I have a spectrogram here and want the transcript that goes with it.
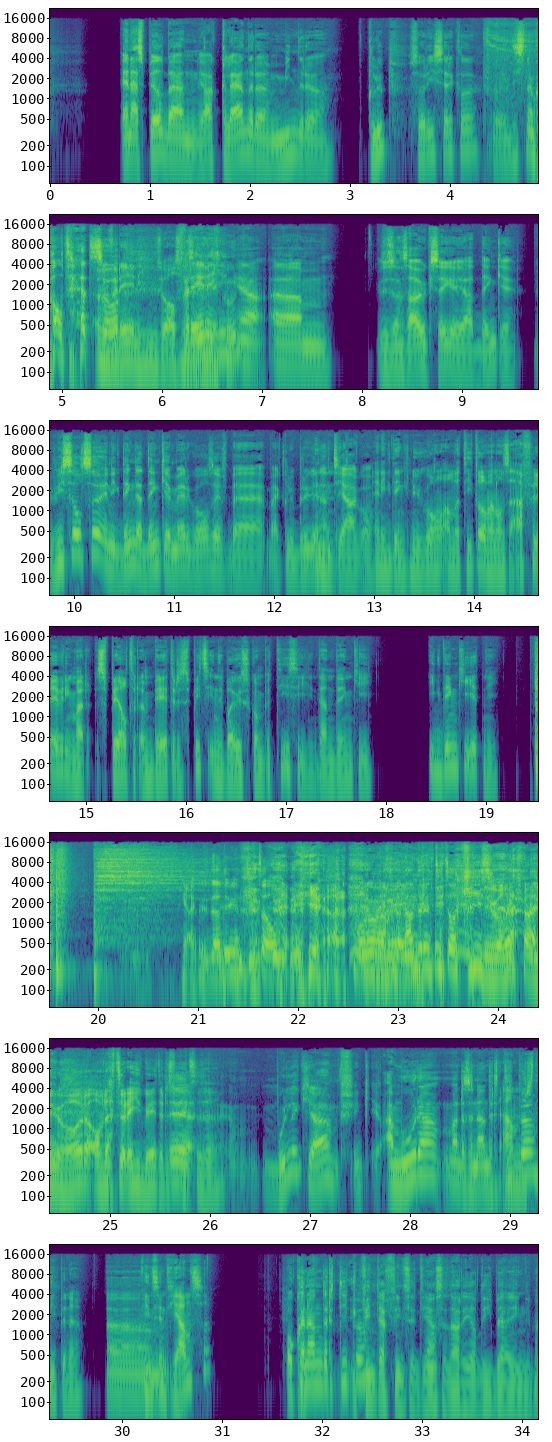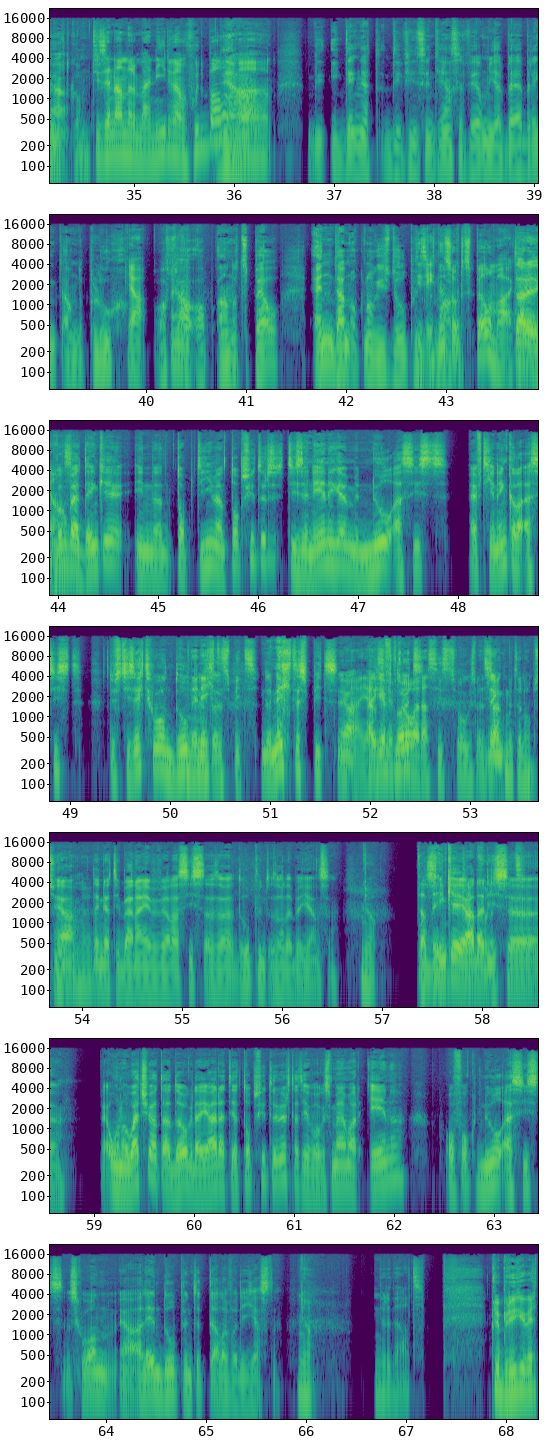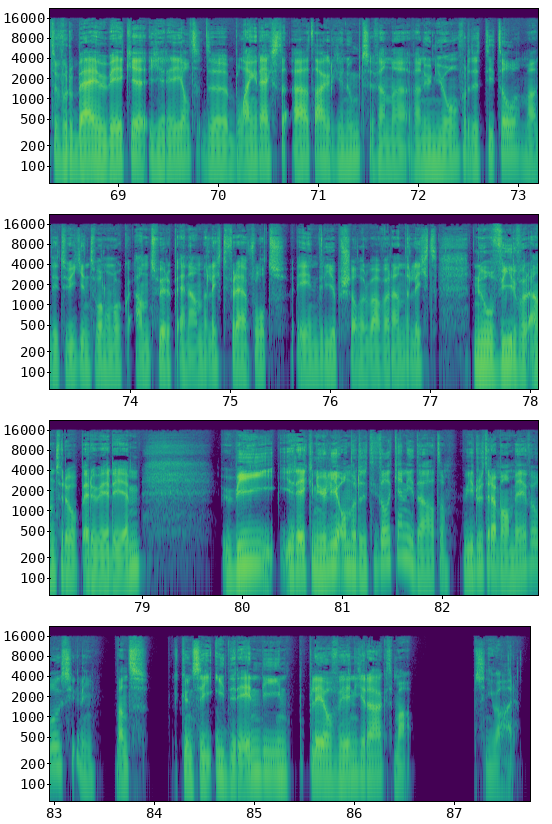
En hij speelt bij een ja, kleinere, mindere club. Sorry, Cirkelen. Dat is nog altijd zo. Een vereniging, zoals we vereniging, ja. Um, dus dan zou ik zeggen, ja, Denke wisselt ze. En ik denk dat Denke meer goals heeft bij, bij Club Brugge dan Thiago. En ik denk nu gewoon aan de titel van onze aflevering, maar speelt er een betere spits in de Belgische competitie dan Denki? Ik denk het niet. Ja, ik- dat uw titel? ja. Mogen we nog een andere titel Nu kiezen? wil ik van u horen of dat er echt betere spitsen zijn. Eh, moeilijk, ja. Ik- Amura, maar dat is een ander type. Anders type, hè. Ehm, Vincent Janssen? Ook een ander type. Ik vind dat Vincent Janssen daar heel dichtbij in de buurt Ja. komt. Het is een andere manier van voetballen, Ja. maar Ik denk dat die Vincent Janssen veel meer bijbrengt aan de ploeg, Ja. of Ja. op, aan het spel, en dan ook nog eens het doelpunten is echt een maken. soort spelmaker. Daar heb ik ook bij denken, in de top 10 van topschutters, het is de enige met nul assists. Hij heeft geen enkele assist. Dus het is echt gewoon Een doelpunten. echte spits. De echte spits. Ja. Ja, hij geeft heeft wel nooit... wat assists volgens mij. Dat zou ik Denk- moeten opzoeken. Ja, ik denk dat hij bijna evenveel assists als doelpunten zal hebben, Jansen. dat Dat denk je, ja, dat is... de ja, Onowachu had dat ook, dat jaar dat hij topschutter werd, dat hij volgens mij maar ene of ook nul assists. Dus gewoon ja, alleen doelpunten tellen voor die gasten. Inderdaad. Club Brugge werd de voorbije weken geregeld de belangrijkste uitdager genoemd van, eh, van Union voor de titel. Maar dit weekend wonnen ook Antwerpen en Anderlecht vrij vlot. 1-3 op Charleroi voor Anderlecht, 0-4 voor Antwerpen op RWDM. Wie rekenen jullie onder de titelkandidaten? Wie doet er allemaal mee volgens jullie? Want je kunt zeggen iedereen die in play-off 1 geraakt, maar dat is niet waar.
